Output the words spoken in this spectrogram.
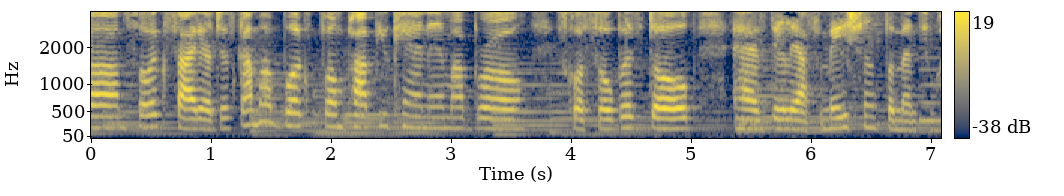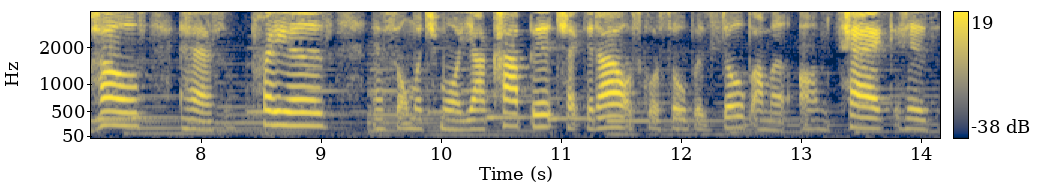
Uh, I'm so excited. I just got my book from Pop Buchanan, my bro. It's called Sober is Dope. It has daily affirmations for mental health. It has prayers and so much more. Y'all cop it. Check it out. It's called Sober is Dope. I'm going to um, tag his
